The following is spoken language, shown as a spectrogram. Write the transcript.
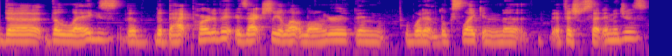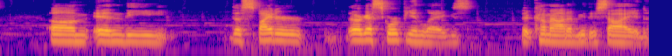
the the legs, the the back part of it is actually a lot longer than what it looks like in the, official set images. Um, and the the spider, or I guess scorpion legs that come out of either side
